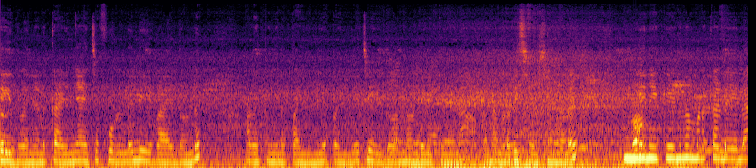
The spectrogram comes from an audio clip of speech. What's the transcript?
ചെയ്തു തന്നെയാണ്. കഴിഞ്ഞ ആഴ്ച ഫുള്ള് ലീവായതുകൊണ്ട് അതൊക്കെ ഇങ്ങനെ പയ്യെ പയ്യെ ചെയ്തു വന്നുകൊണ്ടിരിക്കുകയാണ് അപ്പോൾ നമ്മുടെ വിശേഷങ്ങൾ ഇങ്ങനെയൊക്കെയാണ് നമ്മുടെ കടയിലെ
